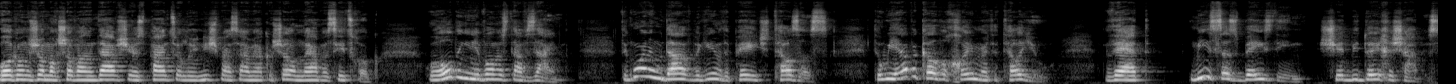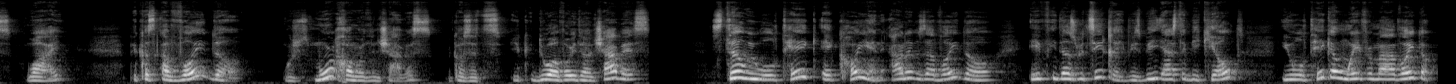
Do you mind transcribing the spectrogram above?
Welcome to Shom Machshav on Dav Shir sponsor Nishma Sam Yakashom Leabas Yitzchok. We're holding in Yevomas Dav Zayin. The morning Dav, beginning of the page, tells us that we have a Kal V'chomer to tell you that Misas Bezdin should be Doiche Shabbos. Why? Because Avoida, which is more Chomer than Shabbos, because it's you can do Avoida on Shabbos, still we will take a Kohen out of his Avoida if he does Ritzicha. If he has to be killed, you will take him away from Avoida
